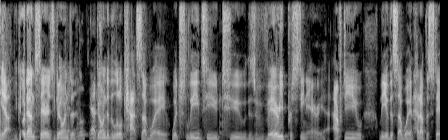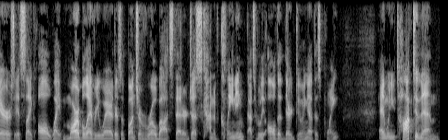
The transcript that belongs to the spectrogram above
Yeah, you go downstairs, you go into you go into the little cat subway, which leads you to this very pristine area. After you leave the subway and head up the stairs, it's like all white marble everywhere. There's a bunch of robots that are just kind of cleaning. That's really all that they're doing at this point. And when you talk to them,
